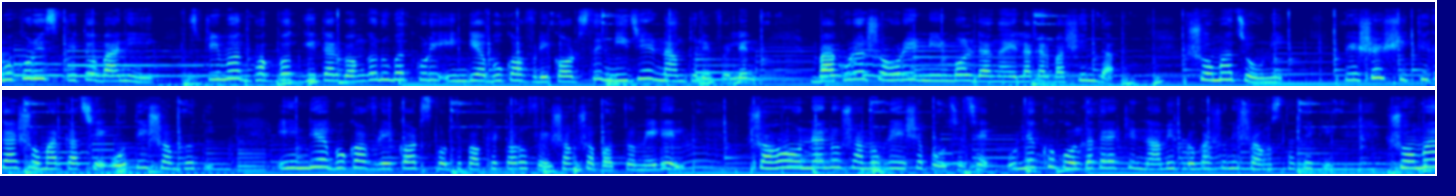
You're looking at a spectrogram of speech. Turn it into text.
মুখরিস্ফৃত বাণী শ্রীমদ ভগবত গীতার বঙ্গানুবাদ করে ইন্ডিয়া বুক অফ রেকর্ডসে নিজের নাম তুলে ফেললেন বাঁকুড়া শহরের নির্মল ডাঙ্গা এলাকার বাসিন্দা সোমা চৌনি। পেশার শিক্ষিকা সোমার কাছে অতি সম্প্রতি ইন্ডিয়া বুক অফ রেকর্ডস কর্তৃপক্ষের তরফে শংসাপত্র, মেডেল সহ অন্যান্য সামগ্রী এসে পৌঁছেছে। উল্লেখ্য, কলকাতার একটি নামী প্রকাশনী সংস্থা থেকে সোমা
